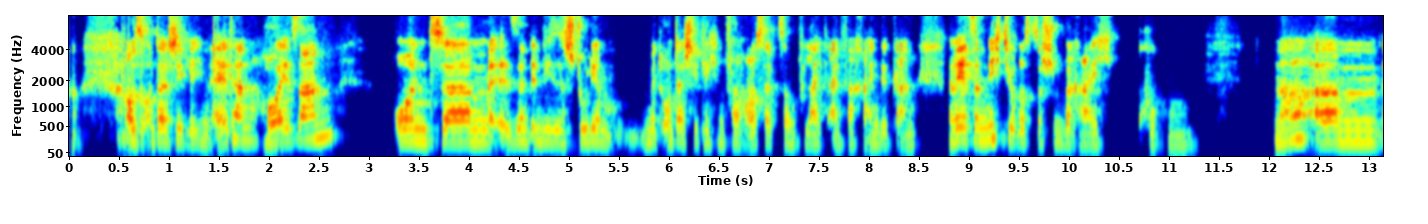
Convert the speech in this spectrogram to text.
aus unterschiedlichen Elternhäusern und ähm, sind in dieses Studium mit unterschiedlichen Voraussetzungen vielleicht einfach reingegangen. Wenn wir jetzt im nicht juristischen Bereich gucken, ne, ähm,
